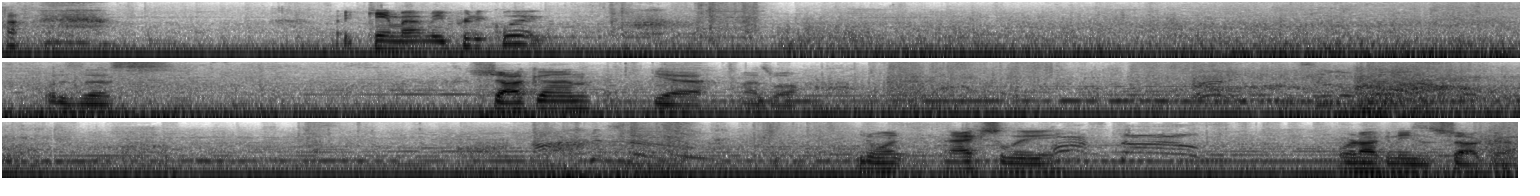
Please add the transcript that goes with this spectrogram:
they came at me pretty quick. What is this? Shotgun? Yeah, might as well. You know what? Actually, we're not gonna use a shotgun.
